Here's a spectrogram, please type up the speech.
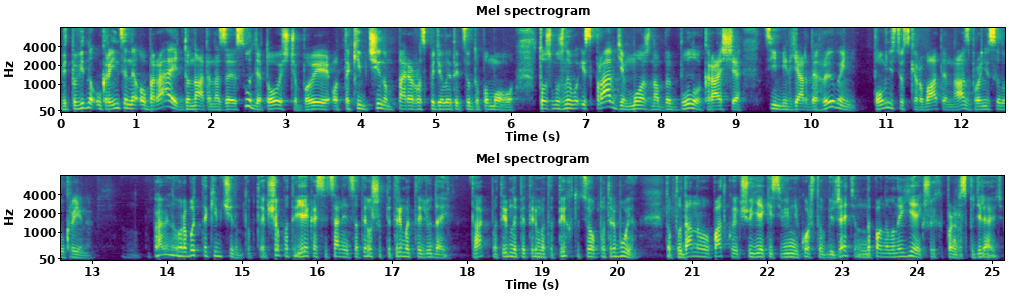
Відповідно, українці не обирають донати на ЗСУ для того, щоб от таким чином перерозподілити цю допомогу. Тож, можливо, і справді можна би було краще ці мільярди гривень повністю скерувати на Збройні Сили України. Правильно робити таким чином. Тобто, якщо є якась соціальна ініціатива, щоб підтримати людей, Так, потрібно підтримати тих, хто цього потребує. Тобто, в даному випадку, якщо є якісь вільні кошти в бюджеті, ну напевно вони є, якщо їх перерозподіляють,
